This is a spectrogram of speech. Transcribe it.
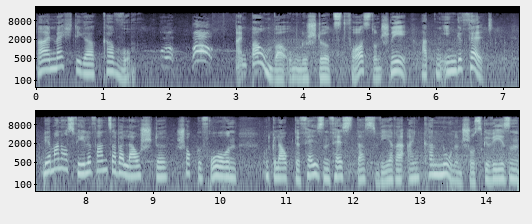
Ein mächtiger Kavum. Ein Baum war umgestürzt, Frost und Schnee hatten ihn gefällt. Der Mann aus Fehlefanz aber lauschte, schockgefroren und glaubte felsenfest, das wäre ein Kanonenschuss gewesen.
